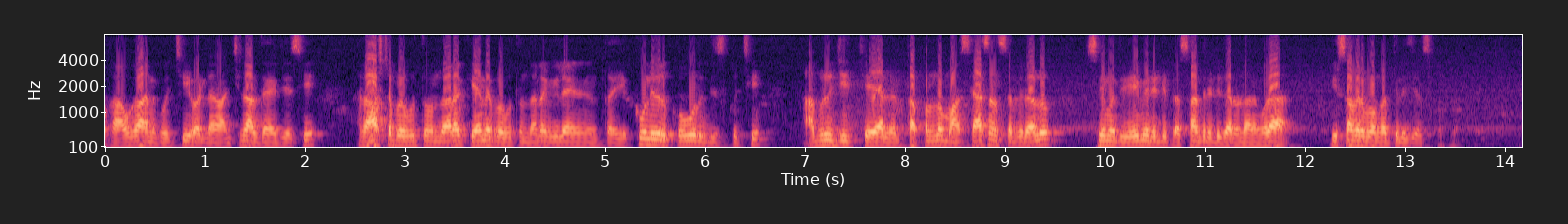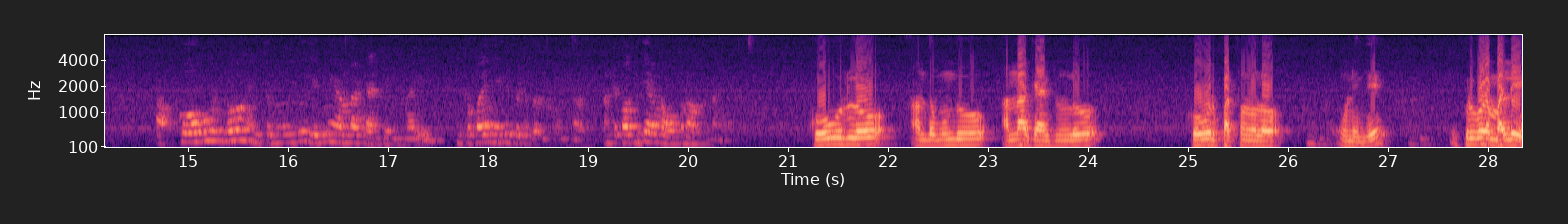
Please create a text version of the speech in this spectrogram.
ఒక అవగాహనకు వచ్చి వాటి అంచనాలు తయారు చేసి రాష్ట్ర ప్రభుత్వం ద్వారా కేంద్ర ప్రభుత్వం ద్వారా వీలైనంత ఎక్కువ నిధులు కొవ్వూరు తీసుకొచ్చి అభివృద్ధి చేయాలనే తపనలో మా శాసనసభ్యురాలు శ్రీమతి వేమిరెడ్డి ప్రశాంత్ రెడ్డి గారు ఉన్నారని కూడా ఈ సందర్భంగా తెలియజేసుకుంటున్నాను ఎన్ని అన్న క్యాంటీన్లు ఉన్నాయి? ఇంకా పైన ఎన్ని పెట్టదలుచుకుంటున్నారు అంటే కొత్తగా ఏమైనా ఓపెన్ అవుతున్నాయి? కోవూరులో అంతకుముందు అన్నా క్యాంటీన్లు కోవూరు పట్టణంలో ఉండింది. ఇప్పుడు కూడా మళ్ళీ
